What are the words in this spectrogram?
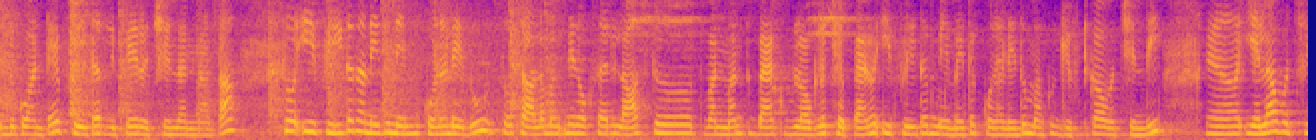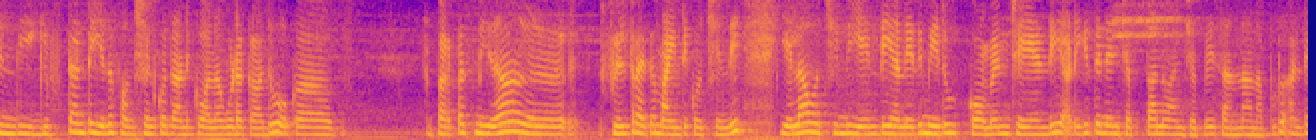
ఎందుకు అంటే ఫిల్టర్ రిపేర్ వచ్చిందనమాట సో ఈ ఫిల్టర్ అనేది నేను కొనలేదు. సో చాలామంది నేను ఒకసారి లాస్ట్ వన్ మంత్ బ్యాక్ బ్లాగ్లో చెప్పాను ఈ ఫిల్టర్ మేమైతే కొనలేదు మాకు గిఫ్ట్గా వచ్చింది. ఎలా వచ్చింది? గిఫ్ట్ అంటే ఏదో ఫంక్షన్కో దానికో అలా కూడా కాదు. ఒక పర్పస్ మీద ఫిల్టర్ అయితే మా ఇంటికి వచ్చింది. ఎలా వచ్చింది ఏంటి అనేది మీరు కామెంట్ చేయండి. అడిగితే నేను చెప్తాను అని చెప్పేసి అన్నానప్పుడు అంటే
